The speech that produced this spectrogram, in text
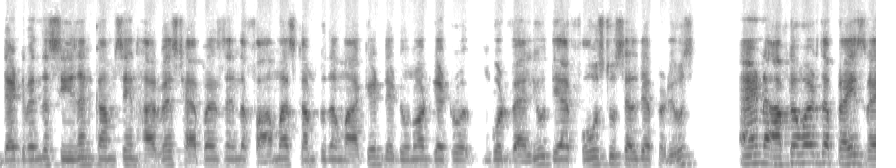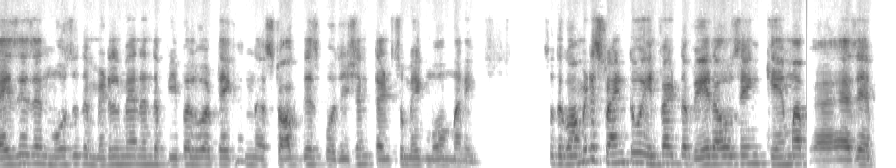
that when the season comes in, harvest happens, and the farmers come to the market, they do not get good value. They are forced to sell their produce and afterwards, the price rises, and most of the middlemen and the people who have taken uh, stock this position tends to make more money. So the government is trying to, in fact, the warehousing came up uh, as a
